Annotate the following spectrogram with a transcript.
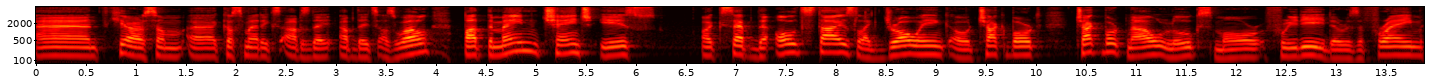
And here are some uh, cosmetics update, updates as well. But the main change is except the old styles like drawing or chalkboard. Chalkboard now looks more 3d there is a frame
